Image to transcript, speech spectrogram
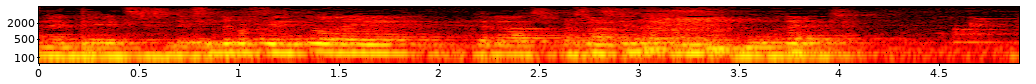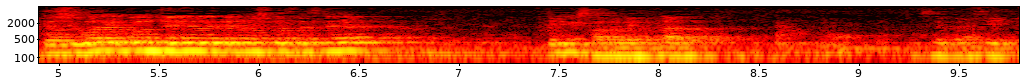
en el que el 67% de, de las personas que entran son mujeres. Entonces, igual el contenido que tenemos que ofrecer tiene que estar orientado ¿no? ese perfil.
